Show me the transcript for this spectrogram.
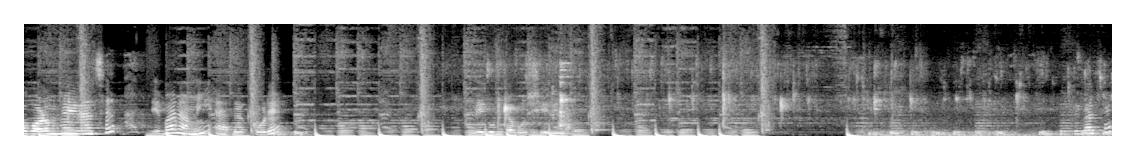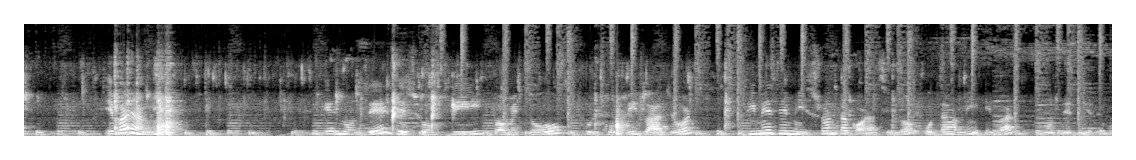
তেলটাও গরম হয়ে গেছে। এবার আমি এক এক করে বেগুনটা বসিয়ে দিলাম ঠিক আছে? এবার আমি এর মধ্যে যে সবজি, টমেটো, ফুলকপি, গাজর, ডিমের যে মিশ্রণটা করা ছিল, ওটা আমি এবার মধ্যে দিয়ে দেব।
